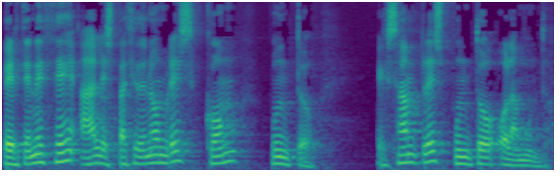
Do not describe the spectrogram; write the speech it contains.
pertenece al espacio de nombres com.examples.holamundo.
